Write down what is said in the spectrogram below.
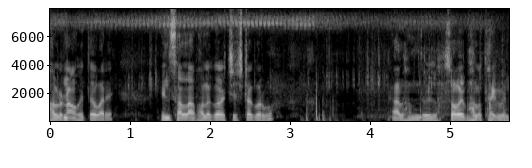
ভালো নাও হতে পারে। ইনশাল্লাহ ভালো করার চেষ্টা করব। আলহামদুলিল্লাহ সবাই ভালো থাকবেন।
